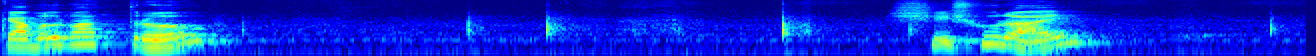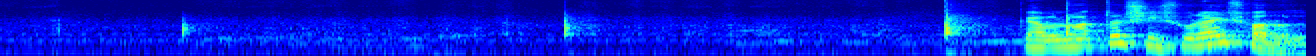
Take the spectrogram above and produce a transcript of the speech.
কেবলমাত্র শিশুরাই কেবলমাত্র শিশুরাই সরল।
